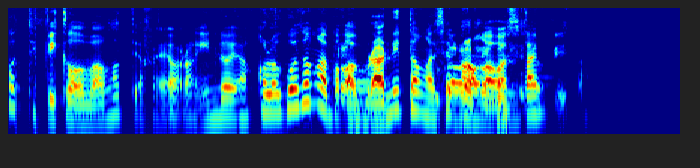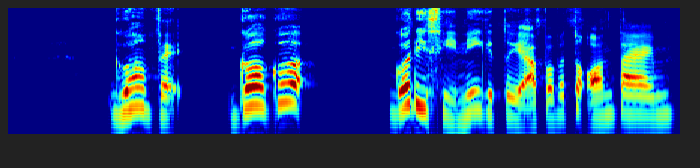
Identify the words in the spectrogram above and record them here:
Kok tipikal banget ya kayak orang Indo ya. Kalau gue tuh nggak bakal Emang berani tau gak sih kalau nggak on time. tapi Gue sampai gue gue gue di sini gitu ya apa apa tuh on time.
